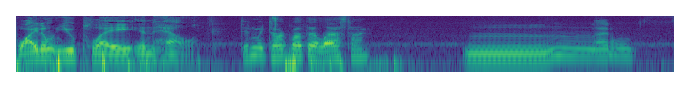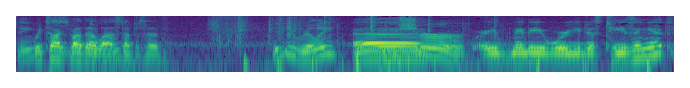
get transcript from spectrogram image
"Why Don't You Play in Hell." Didn't we talk about that last time? Mm, I don't think We talked so. about that last we? episode. Did we really? Uh, Are you sure? Are you, maybe were you just teasing it?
